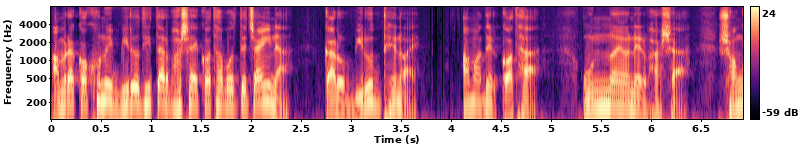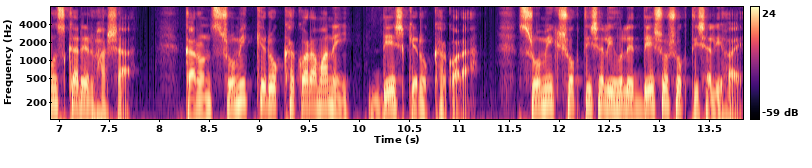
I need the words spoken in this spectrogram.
আমরা কখনোই বিরোধিতার ভাষায় কথা বলতে চাই না, কারও বিরুদ্ধে নয়। আমাদের কথা উন্নয়নের ভাষা, সংস্কারের ভাষা। কারণ শ্রমিককে রক্ষা করা মানেই দেশকে রক্ষা করা। শ্রমিক শক্তিশালী হলে দেশও শক্তিশালী হয়।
